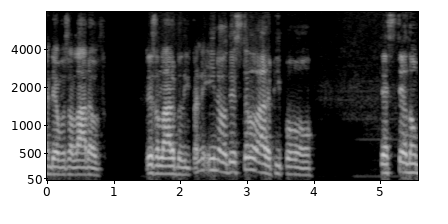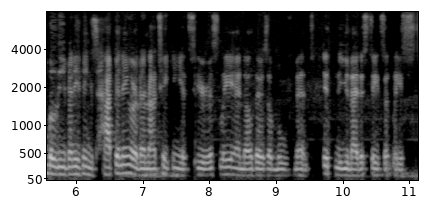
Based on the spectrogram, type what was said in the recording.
and there was a lot of there's a lot of belief and you know there's still a lot of people that still don't believe anything's happening or they're not taking it seriously i know there's a movement in the united states at least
